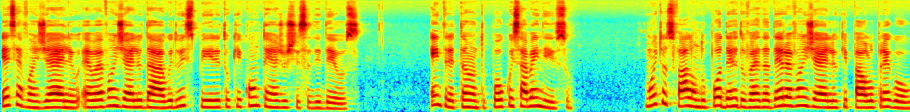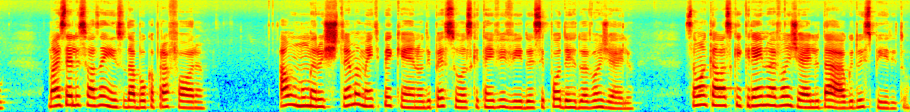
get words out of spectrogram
Esse Evangelho é o Evangelho da água e do Espírito que contém a justiça de Deus. Entretanto, poucos sabem disso. Muitos falam do poder do verdadeiro Evangelho que Paulo pregou, mas eles fazem isso da boca para fora. Há um número extremamente pequeno de pessoas que têm vivido esse poder do Evangelho. São aquelas que creem no Evangelho da água e do Espírito.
